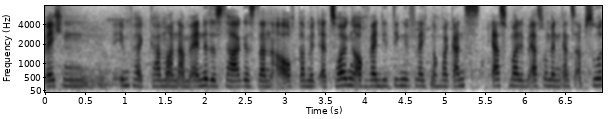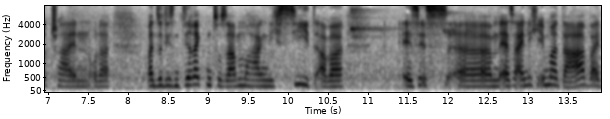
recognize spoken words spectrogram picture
welchen Impact kann man am Ende des Tages dann auch damit erzeugen, auch wenn die Dinge vielleicht nochmal ganz erstmal im ersten Moment ganz absurd scheinen oder man so diesen direkten Zusammenhang nicht sieht. Aber es ist, äh, er ist eigentlich immer da, weil,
